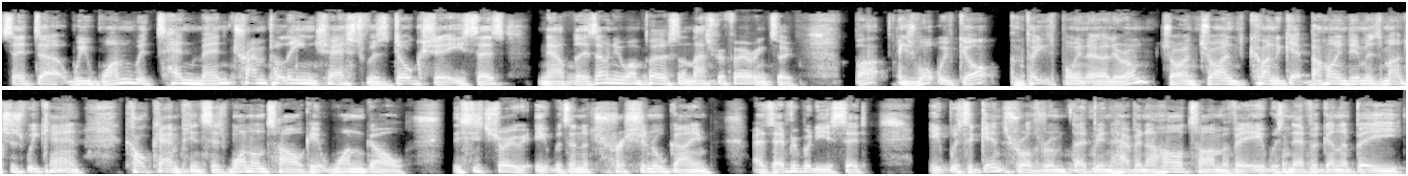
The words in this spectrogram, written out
said uh, we won with 10 men. Trampoline chest was dog shit he says. Now there's only one person that's referring to but he's what we've got. And pete's point earlier on try and try and kind of get behind him as much as we can. Cole campion says one on target one goal. This is true. It was an attritional game. As everybody has said it was against rotherham. They've been having a hard time of it. It was never going to be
